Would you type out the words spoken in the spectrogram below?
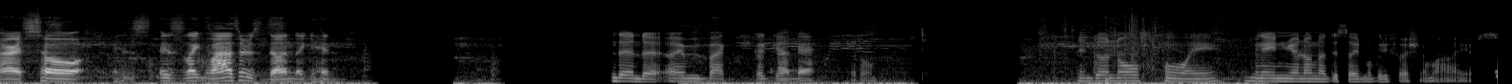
Alright, so is is like Lazarus done again? Then the, I'm back again. Okay. Pero, I don't know why. Ngayon niya lang na-decide mag-refresh na maayos.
